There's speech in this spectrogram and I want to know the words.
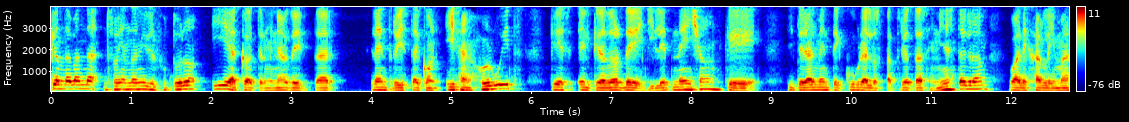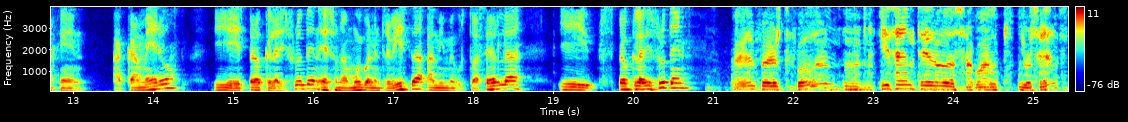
¿qué onda banda? Soy Andani del futuro y acabo de terminar de editar la entrevista con Ethan Hurwitz, que es el creador de Gillette Nation, que literalmente cubre a los patriotas en Instagram. Voy a dejar la imagen a Camero y espero que la disfruten. Es una muy buena entrevista, a mí me gustó hacerla y espero que la disfruten. Well, first of all, mm, Ethan, tell us about yourself.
